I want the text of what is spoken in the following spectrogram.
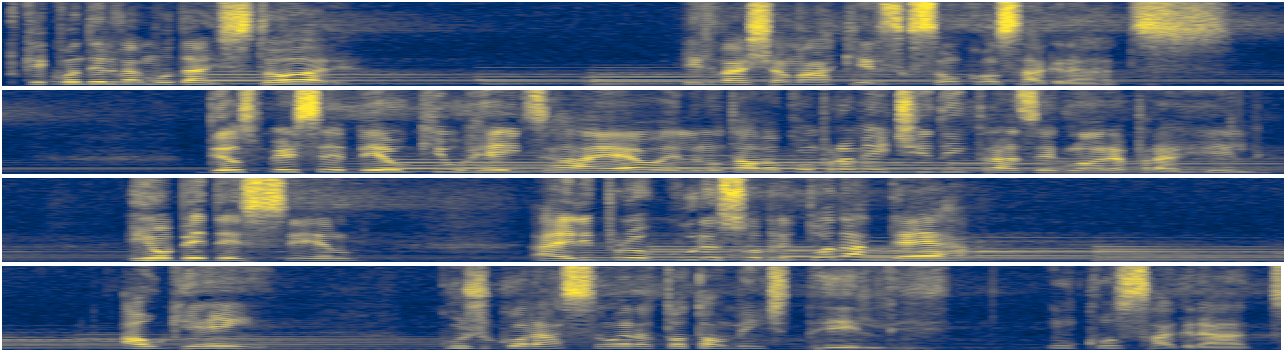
Porque quando Ele vai mudar a história, Ele vai chamar aqueles que são consagrados. Deus percebeu que o rei de Israel, ele não estava comprometido em trazer glória para ele, em obedecê-lo. Aí ele procura sobre toda a terra alguém cujo coração era totalmente dele, um consagrado.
